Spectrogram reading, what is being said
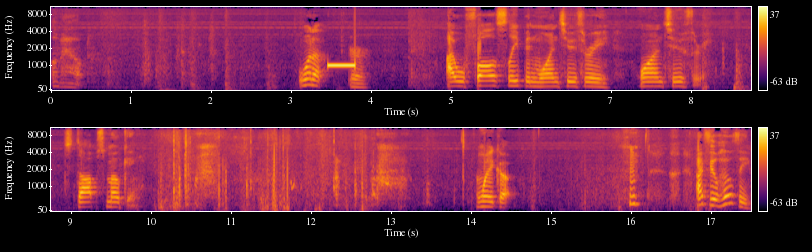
I'm out. What up? I will fall asleep in one, two, three. One, two, three. Stop smoking. Wake up. I feel healthy.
